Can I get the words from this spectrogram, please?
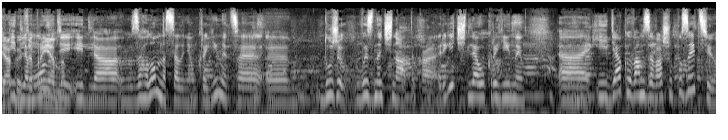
Дякую, і для це молоді, приємно. і для загалом населення України. Це е, дуже визначна така річ для України. Е, і дякую вам за вашу позицію.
